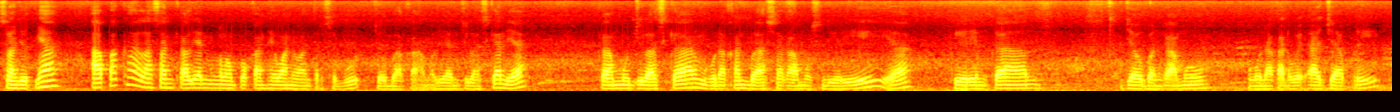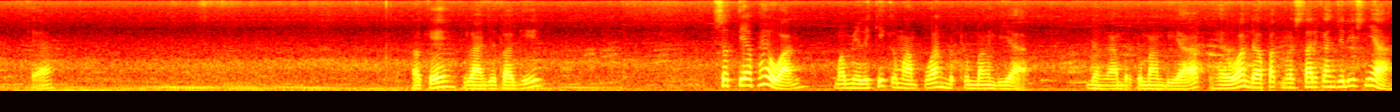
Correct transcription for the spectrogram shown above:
selanjutnya apakah alasan kalian mengelompokkan hewan-hewan tersebut coba kalian jelaskan ya kamu jelaskan menggunakan bahasa kamu sendiri ya kirimkan jawaban kamu menggunakan WA Japri ya. Oke, lanjut lagi. Setiap hewan memiliki kemampuan berkembang biak. Dengan berkembang biak, hewan dapat melestarikan jenisnya.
